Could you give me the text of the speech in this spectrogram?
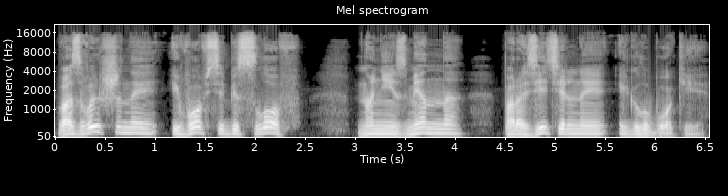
возвышенные и вовсе без слов, но неизменно поразительные и глубокие.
